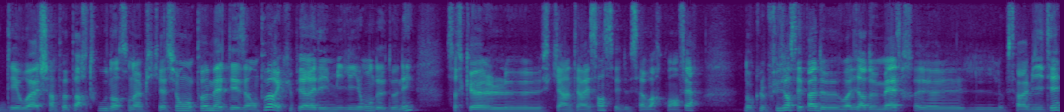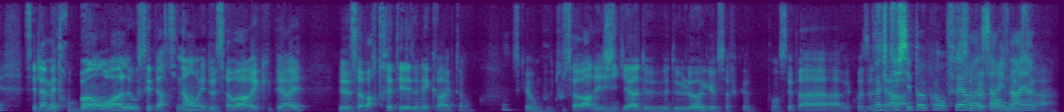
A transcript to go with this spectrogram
des watches un peu partout dans son application. On peut, mettre des, on peut récupérer des millions de données. Sauf que le, ce qui est intéressant, c'est de savoir quoi en faire. Donc le plus dur, c'est pas de, on va dire, de mettre euh, l'observabilité, c'est de la mettre au bon endroit, là où c'est pertinent, et de savoir récupérer et de savoir traiter les données correctement. Parce qu'on peut tous avoir des gigas de, de logs, sauf qu'on sait pas à quoi ça Ouais, sert. si tu sais pas quoi en faire, ça rime à rien. ça-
